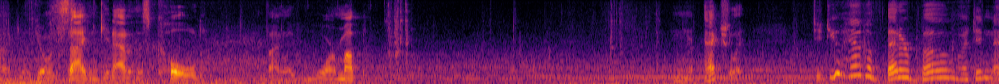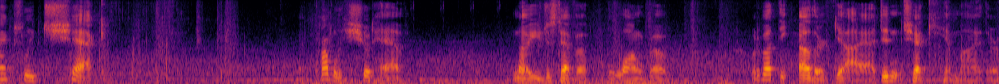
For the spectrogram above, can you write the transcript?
I can go inside and get out of this cold. Finally warm up. Mm, Actually, did you have a better bow? I didn't actually check. I probably should have. No, you just have a longbow. What about the other guy? I didn't check him either.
